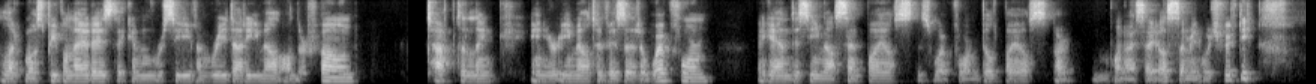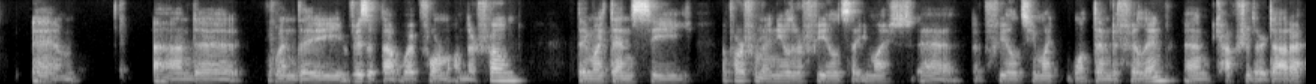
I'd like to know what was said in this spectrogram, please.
like most people nowadays, they can receive and read that email on their phone. Tap the link in your email to visit a web form. Again, this email sent by us, this web form built by us, or when I say us, I mean which 50. Um, and uh, when they visit that web form on their phone, they might then see apart from any other fields that you might uh, fields you might want them to fill in and capture their data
